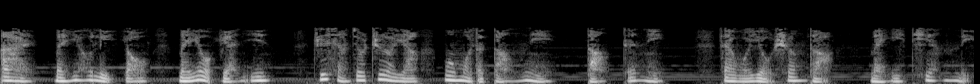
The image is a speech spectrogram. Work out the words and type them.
爱没有理由，没有原因，只想就这样默默的等你，等着你，在我有生的每一天里。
